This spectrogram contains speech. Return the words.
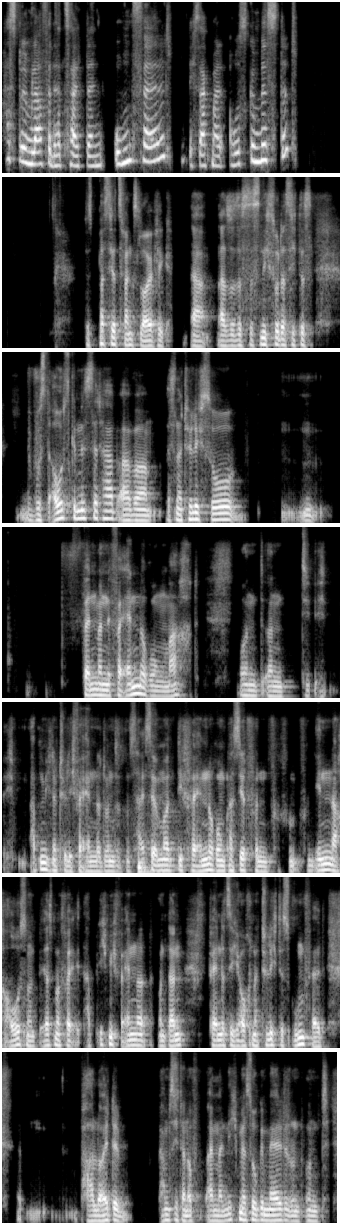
Hast du im Laufe der Zeit dein Umfeld, ich sag mal, ausgemistet? Das passiert zwangsläufig. Ja, also das ist nicht so, dass ich das bewusst ausgemistet habe, aber es ist natürlich so, wenn man eine Veränderung macht, und, und die, ich, ich habe mich natürlich verändert. Und das heißt ja immer, die Veränderung passiert von, von, von innen nach außen. Und erstmal habe ich mich verändert und dann verändert sich auch natürlich das Umfeld. Ein paar Leute haben sich dann auf einmal nicht mehr so gemeldet und, und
